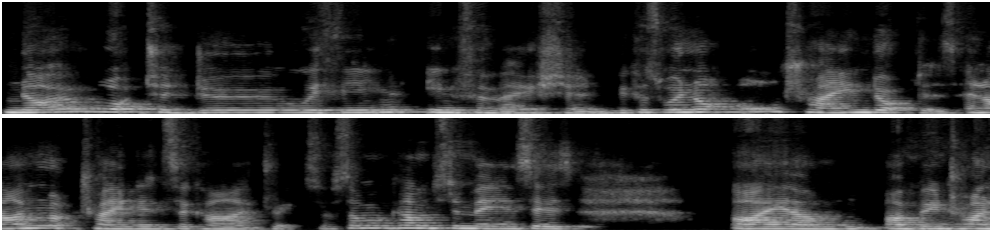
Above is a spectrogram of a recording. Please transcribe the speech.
know what to do with information because we're not all trained doctors, and I'm not trained in psychiatry. So if someone comes to me and says, I um I've been trying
